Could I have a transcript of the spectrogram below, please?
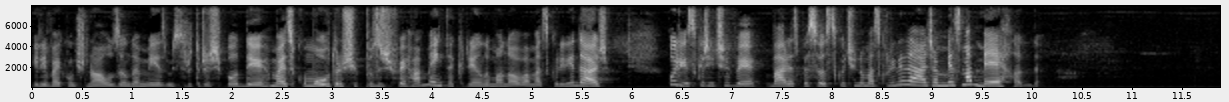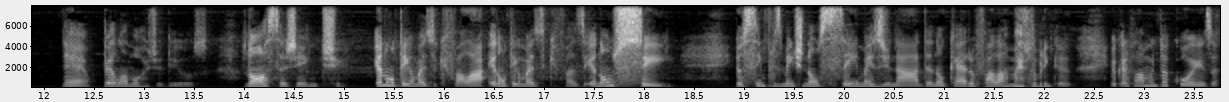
ele vai continuar usando a mesma estrutura de poder, mas com outros tipos de ferramenta, criando uma nova masculinidade. Por isso que a gente vê várias pessoas discutindo masculinidade, a mesma merda. É, pelo amor de Deus. Nossa, gente. Eu não tenho mais o que falar, eu não tenho mais o que fazer, eu não sei. Eu simplesmente não sei mais de nada, não quero falar mais, tô brincando. Eu quero falar muita coisa.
